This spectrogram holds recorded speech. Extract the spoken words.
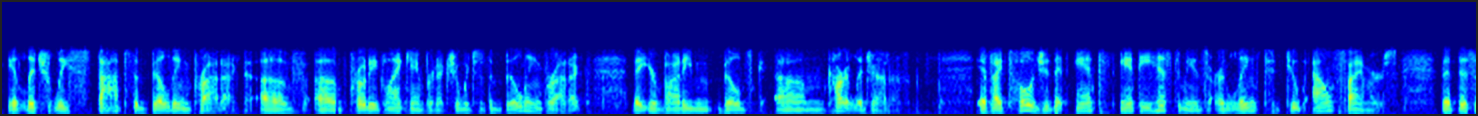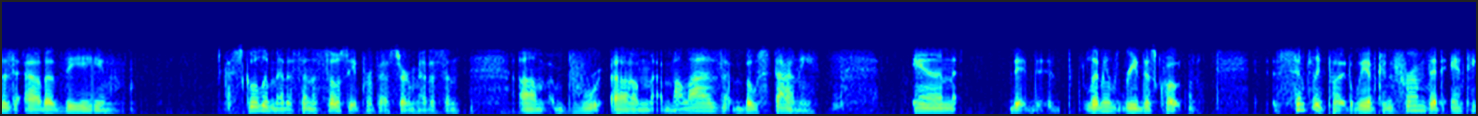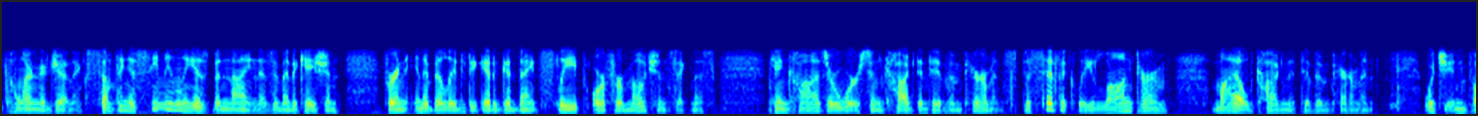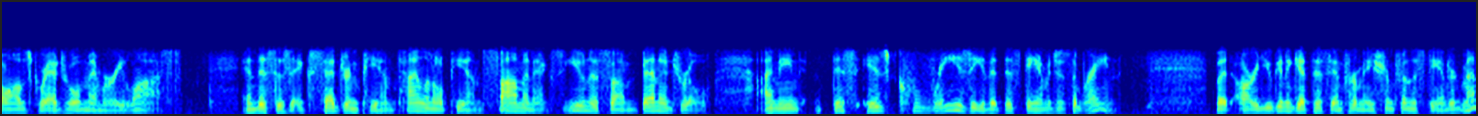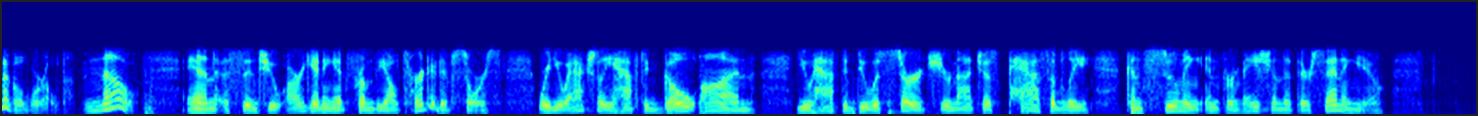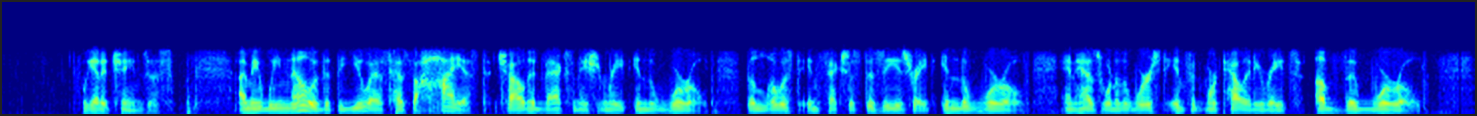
It literally stops the building product of, of proteoglycan production, which is the building product that your body builds um, cartilage out of. If I told you that antihistamines are linked to Alzheimer's, that this is out of the School of Medicine, Associate Professor of Medicine, um, um, Malaz Boustani. And th- th- let me read this quote. Simply put, we have confirmed that anticholinergics, something as seemingly as benign as a medication for an inability to get a good night's sleep or for motion sickness, can cause or worsen cognitive impairment, specifically long term mild cognitive impairment, which involves gradual memory loss and this is Excedrin PM, Tylenol PM, Sominex, Unisom, Benadryl. I mean, this is crazy that this damages the brain. But are you going to get this information from the standard medical world? No. And since you are getting it from the alternative source, where you actually have to go on, you have to do a search. You're not just passively consuming information that they're sending you. We got to change this. I mean, we know that the U.S. has the highest childhood vaccination rate in the world, the lowest infectious disease rate in the world, and has one of the worst infant mortality rates of the world.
